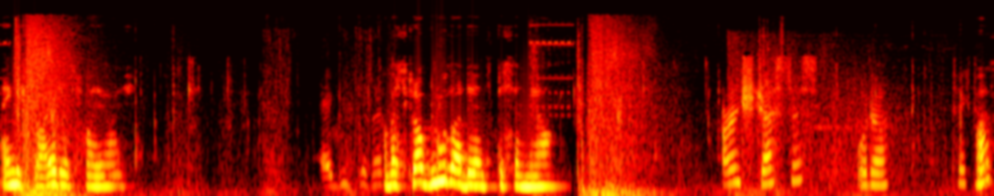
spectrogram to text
Eigentlich beides feier ich. Er Aber ich glaube Loser Dance bisschen mehr. Orange Justice? Oder TikTok? Was?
